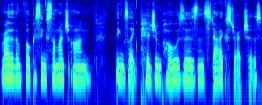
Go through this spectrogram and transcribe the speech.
rather than focusing so much on things like pigeon poses and static stretches.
